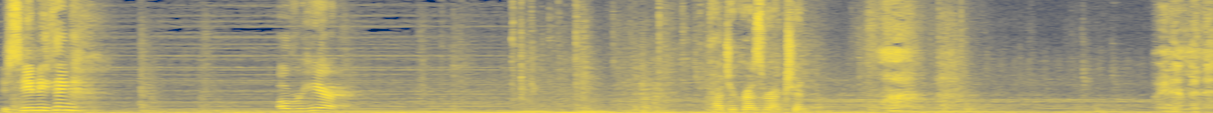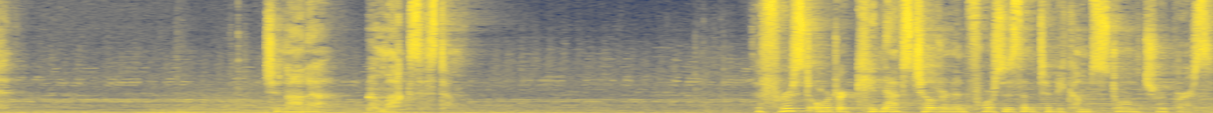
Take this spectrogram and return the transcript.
You see anything? Over here. Project Resurrection. Janata Nomak system. The First Order kidnaps children and forces them to become stormtroopers.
